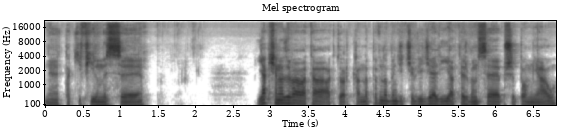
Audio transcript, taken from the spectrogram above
e, taki film z. Jak się nazywała ta aktorka? Na pewno będziecie wiedzieli, ja też bym sobie przypomniał,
